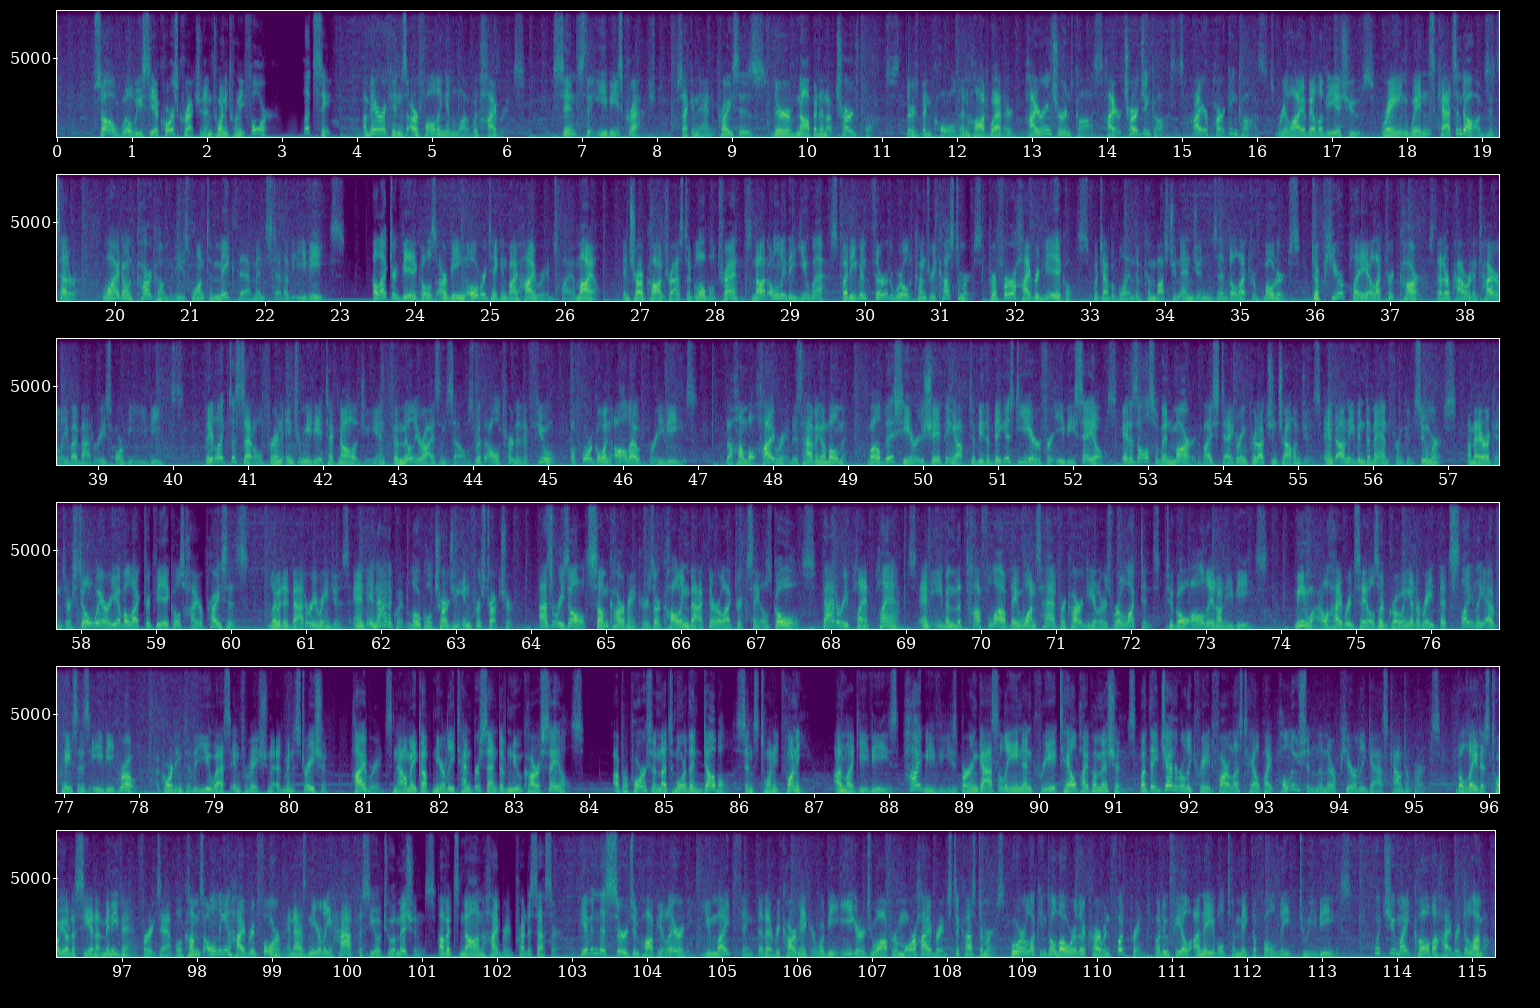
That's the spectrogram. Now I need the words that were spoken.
So, will we see a course correction in 2024? Let's see. Americans are falling in love with hybrids. Since the EVs crashed, secondhand prices, there have not been enough charge points, there's been cold and hot weather, higher insurance costs, higher charging costs, higher parking costs, reliability issues, rain, winds, cats and dogs, etc. Why don't car companies want to make them instead of EVs? Electric vehicles are being overtaken by hybrids by a mile. In sharp contrast to global trends, not only the US, but even third world country customers prefer hybrid vehicles, which have a blend of combustion engines and electric motors, to pure play electric cars that are powered entirely by batteries or BEVs. They like to settle for an intermediate technology and familiarize themselves with alternative fuel before going all out for EVs. The humble hybrid is having a moment. While this year is shaping up to be the biggest year for EV sales, it has also been marred by staggering production challenges and uneven demand from consumers. Americans are still wary of electric vehicles' higher prices, limited battery ranges, and inadequate local charging infrastructure. As a result, some car makers are calling back their electric sales goals, battery plant plans, and even the tough love they once had for car dealers reluctant to go all in on EVs. Meanwhile, hybrid sales are growing at a rate that slightly outpaces EV growth, according to the U.S. Information Administration. Hybrids now make up nearly 10% of new car sales, a proportion that's more than doubled since 2020. Unlike EVs, hybrid EVs burn gasoline and create tailpipe emissions, but they generally create far less tailpipe pollution than their purely gas counterparts. The latest Toyota Sienna minivan, for example, comes only in hybrid form and has nearly half the CO2 emissions of its non-hybrid predecessor. Given this surge in popularity, you might think that every carmaker would be eager to offer more hybrids to customers who are looking to lower their carbon footprint but who feel unable to make the full leap to EVs, which you might call the hybrid dilemma.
